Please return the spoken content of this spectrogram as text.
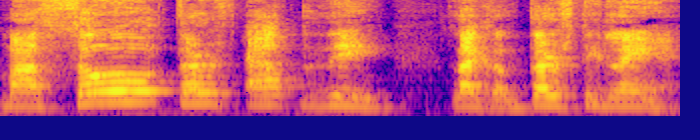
My soul thirsts after thee like a thirsty land.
